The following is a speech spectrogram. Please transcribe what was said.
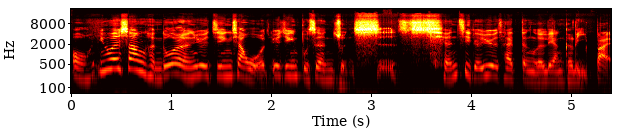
哦，因为像很多人月经，像我月经不是很准时，前几个月才等了两个礼拜，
